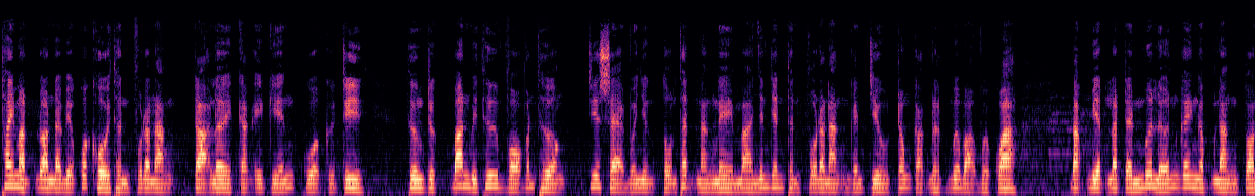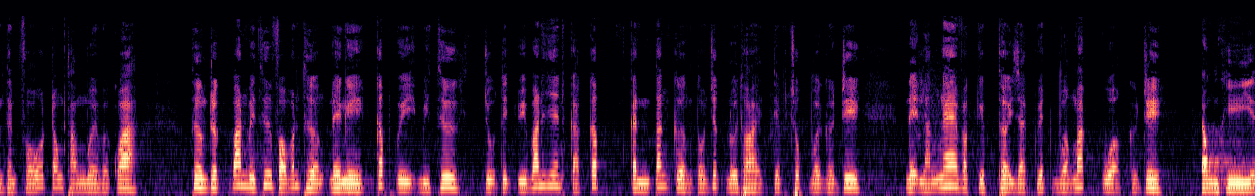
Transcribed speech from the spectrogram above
Thay mặt đoàn đại biểu Quốc hội thành phố Đà Nẵng trả lời các ý kiến của cử tri, Thường trực Ban Bí thư Võ Văn Thưởng chia sẻ với những tổn thất nặng nề mà nhân dân thành phố Đà Nẵng gánh chịu trong các đợt mưa bão vừa qua đặc biệt là trận mưa lớn gây ngập nặng toàn thành phố trong tháng 10 vừa qua. Thường trực Ban Bí thư Võ Văn Thưởng đề nghị cấp ủy Bí thư, Chủ tịch Ủy ban nhân dân các cấp cần tăng cường tổ chức đối thoại tiếp xúc với cử tri để lắng nghe và kịp thời giải quyết vướng mắc của cử tri. Trong khi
